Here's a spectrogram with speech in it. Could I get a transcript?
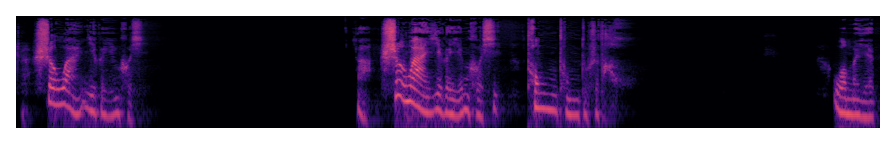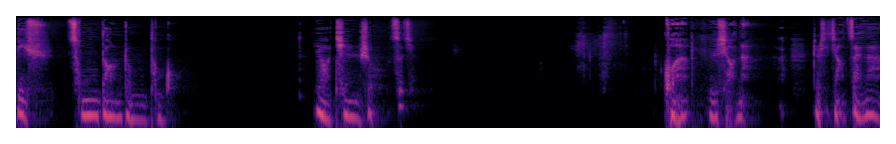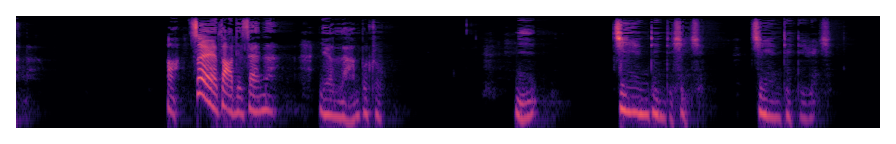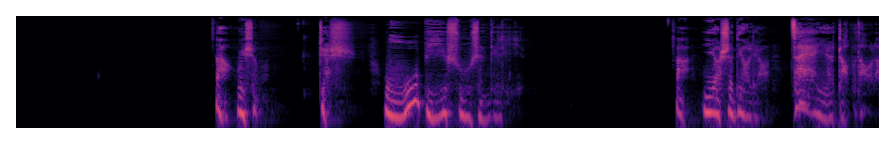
这十万亿个银河系啊，十万亿个银河系，通通都是大火，我们也必须从当中通过。要听受自己，宽与小难，这是讲灾难了啊，再大的灾难也拦不住你坚定的信心、坚定的愿心。啊，为什么？这是无比殊胜的利益。啊，你要失掉了，再也找不到了。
